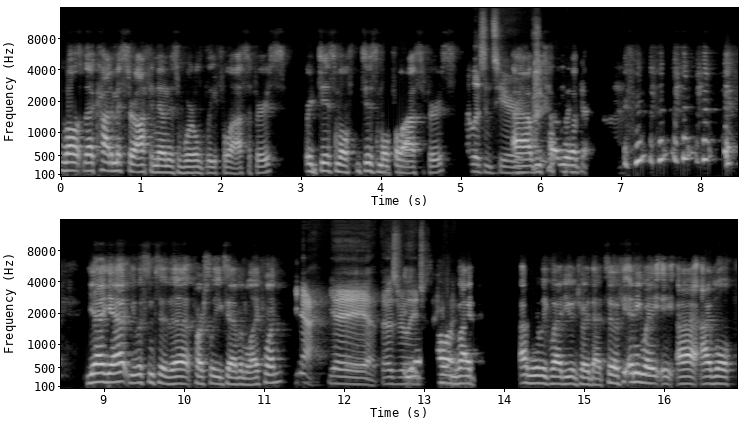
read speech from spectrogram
well, the economists are often known as worldly philosophers or dismal, dismal philosophers. I listen to your Uh, we tell you about. yeah, yeah. You listened to the partially examined life one. yeah, yeah, yeah, yeah. That was really Yeah. interesting. Oh, I'm glad. I'm really glad you enjoyed that. So, if anyway, uh, I will.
